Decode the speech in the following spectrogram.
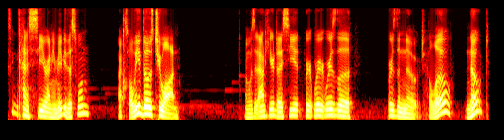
I can kind of see around here. Maybe this one? Alright, so I'll leave those two on. And was it out here? Did I see it? Where, where, where's the... Where's the note? Hello? Note?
